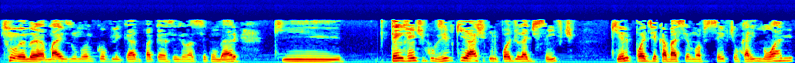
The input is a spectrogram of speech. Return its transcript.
Mano, é mais um nome complicado pra cacete na nossa secundária. Que tem gente, inclusive, que acha que ele pode jogar de safety. Que ele pode acabar sendo off safety. É um cara enorme,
